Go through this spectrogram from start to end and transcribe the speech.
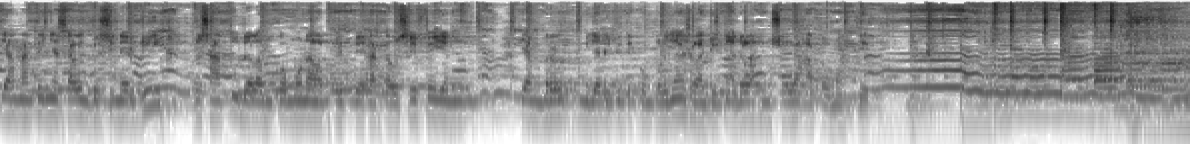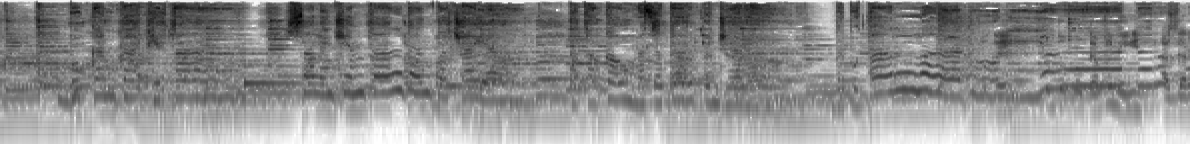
yang nantinya saling bersinergi bersatu dalam komunal PT atau CV yang yang ber, menjadi titik kumpulnya selanjutnya adalah musola atau masjid. Bukankah kita saling cinta dan percaya atau kau merasa terpenjara berputarlah dunia program ini agar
